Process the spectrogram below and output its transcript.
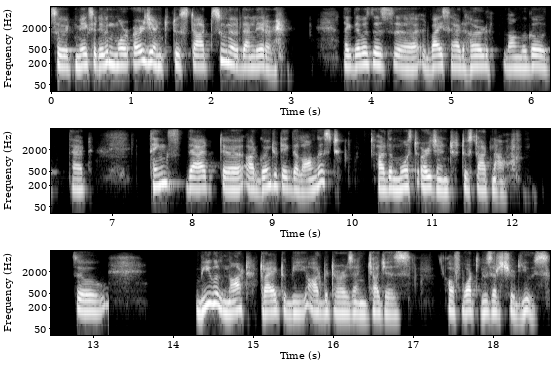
So it makes it even more urgent to start sooner than later like there was this uh, advice I had heard long ago that things that uh, are going to take the longest are the most urgent to start now. So we will not try to be arbiters and judges of what users should use.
